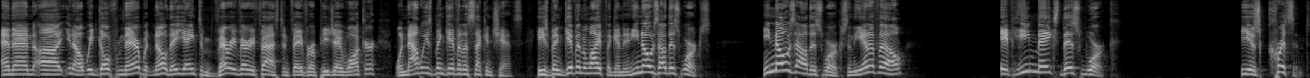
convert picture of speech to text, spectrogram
And then, uh, you know, we'd go from there. But no, they yanked him very, very fast in favor of PJ Walker. Well, now he's been given a second chance. He's been given life again, and he knows how this works. He knows how this works. In the NFL, if he makes this work, he is christened.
